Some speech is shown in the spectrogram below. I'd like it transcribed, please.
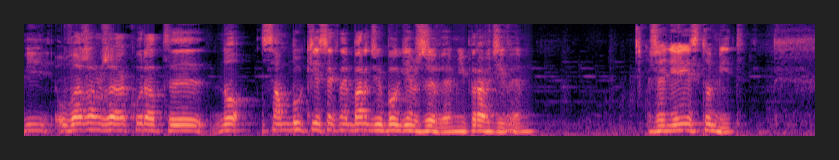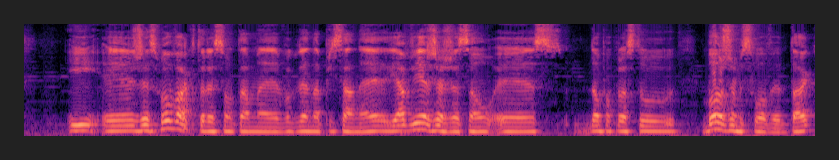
I uważam, że akurat y, no, sam Bóg jest jak najbardziej Bogiem żywym i prawdziwym, że nie jest to mit. I że słowa, które są tam w ogóle napisane, ja wierzę, że są no po prostu Bożym Słowem, tak?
